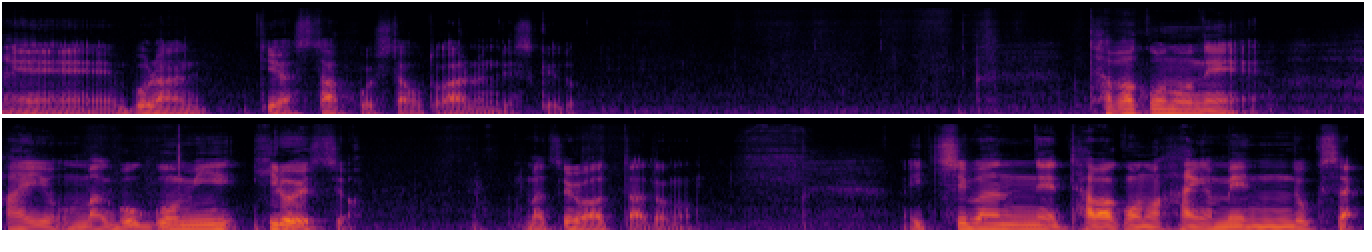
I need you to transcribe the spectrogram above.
えー、ボランティアスタッフをしたことがあるんですけどタバコのね灰をまあごゴミ拾いですよ。祭り終わった後の。一番ねタバコの灰がめんどくさい。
